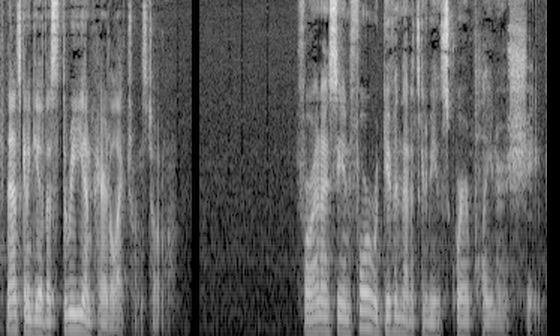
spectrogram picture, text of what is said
And that's going to give us three unpaired electrons total. For NiCN4, we're given that it's going to be in square planar shape.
